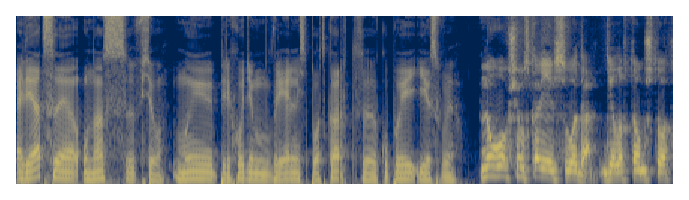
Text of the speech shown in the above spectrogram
Авиация у нас все. Мы переходим в реальность плацкарт, купе и СВ. Ну, в общем, скорее всего, да. Дело в том, что,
